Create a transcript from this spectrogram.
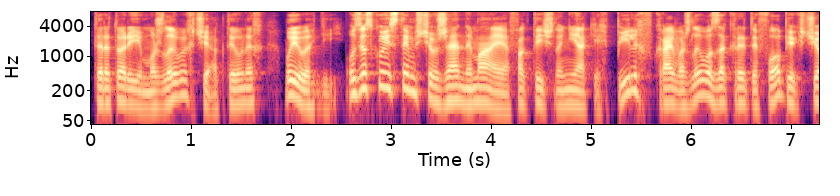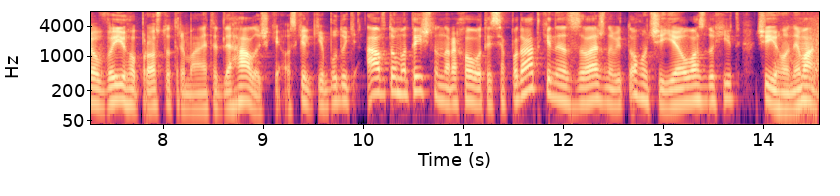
території можливих чи активних бойових дій. У зв'язку із тим, що вже немає фактично ніяких пільг, вкрай важливо закрити ФОП, якщо ви його просто тримаєте для галочки, оскільки будуть автоматично нараховуватися податки незалежно від того, чи є у вас дохід, чи його немає.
